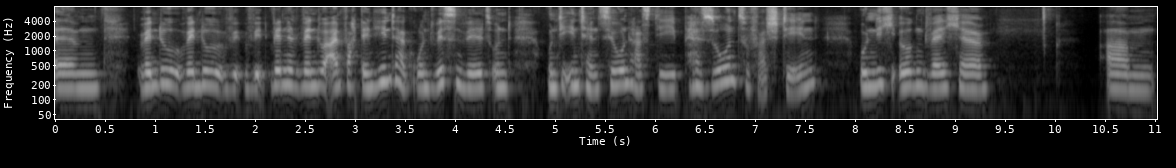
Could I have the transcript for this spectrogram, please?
ähm, wenn, du, wenn, du, wenn, wenn du einfach den Hintergrund wissen willst und, und die Intention hast, die Person zu verstehen und nicht irgendwelche ähm,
